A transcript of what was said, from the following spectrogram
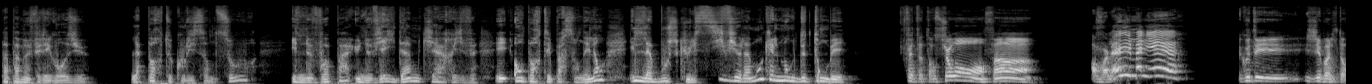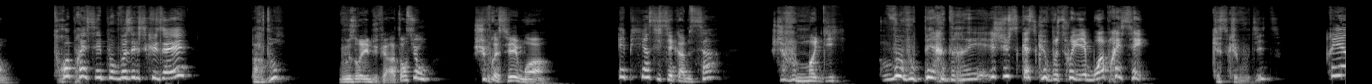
Papa me fait les gros yeux. La porte coulissante s'ouvre, il ne voit pas une vieille dame qui arrive, et emporté par son élan, il la bouscule si violemment qu'elle manque de tomber. Faites attention, enfin. En voilà les manières Écoutez, j'ai pas le temps. Trop pressé pour vous excuser? Pardon? Vous auriez dû faire attention. Je suis pressé, moi. Eh bien, si c'est comme ça, je vous maudis. Vous vous perdrez jusqu'à ce que vous soyez moins pressé. Qu'est-ce que vous dites? Rien,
